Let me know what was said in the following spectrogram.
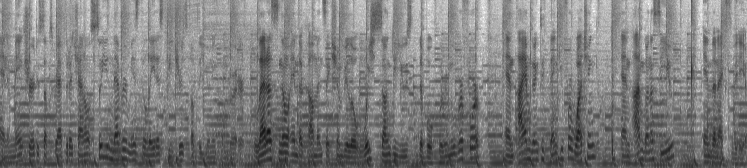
and make sure to subscribe to the channel so you never miss the latest features of the Uniconverter. Let us know in the comment section below which song you used the vocal remover for and I am going to thank you for watching and I'm gonna see you in the next video.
